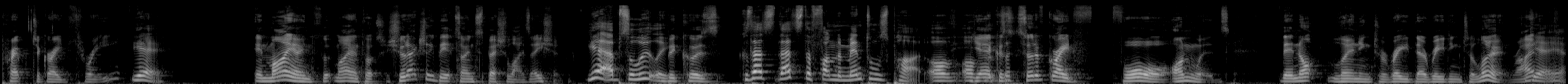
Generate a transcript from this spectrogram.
prep to grade three, yeah, in my own th- my own thoughts, should actually be its own specialization yeah, absolutely, because because that's that's the fundamentals part of of yeah, the- because sort of grade four onwards, they're not learning to read; they're reading to learn, right? Yeah, yeah.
